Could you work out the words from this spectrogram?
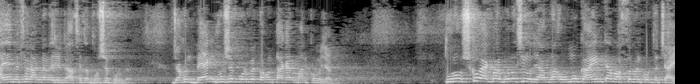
আইএমএফ এর আন্ডারে যেটা আছে, এটা ধসে পড়বে। যখন ব্যাংক ধসে পড়বে, তখন টাকার মান কমে যাবে। তুরস্ক একবার বলেছিল যে আমরা অমুক আইনটা বাস্তবায়ন করতে চাই।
